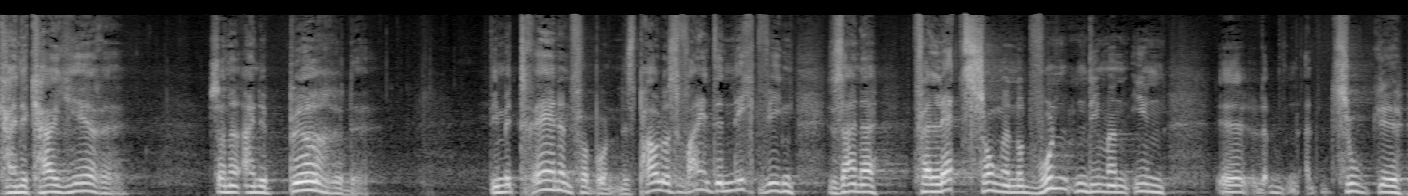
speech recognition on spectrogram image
keine Karriere, sondern eine Bürde, die mit Tränen verbunden ist. Paulus weinte nicht wegen seiner Verletzungen und Wunden, die man ihm äh, zugedacht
